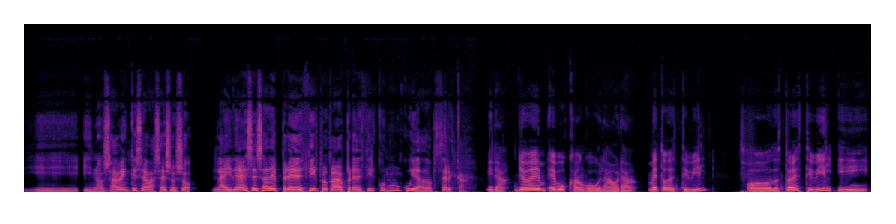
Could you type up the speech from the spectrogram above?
Y, y no saben qué se basa eso. Eso, la idea es esa de predecir, pero claro, predecir con un cuidador cerca. Mira, yo he, he buscado en Google ahora método Estivil o doctor Estivil y,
